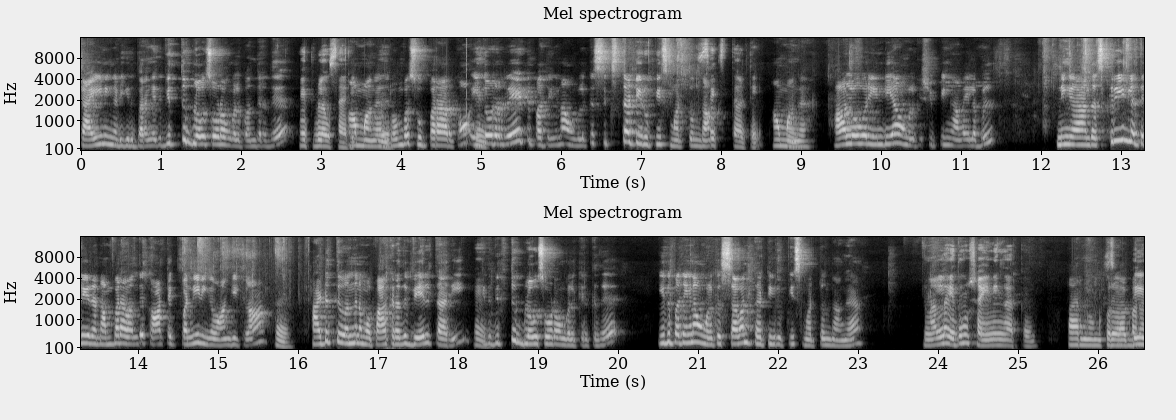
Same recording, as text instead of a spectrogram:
ஷைனிங் அடிக்குது பாருங்க. இது வித் பிளவுஸோட உங்களுக்கு வந்துருது. வித் பிளவுஸ் ஆமாங்க அது ரொம்ப சூப்பரா இருக்கும். இதோட ரேட் பாத்தீங்கன்னா உங்களுக்கு சிக்ஸ் தேர்ட்டி ருபீஸ் மட்டும்தான். சிக்ஸ் தேர்ட்டி ஆமாங்க. ஆல் ஓவர் இந்தியா உங்களுக்கு ஷிப்பிங் அவைலபிள் நீங்க அந்த ஸ்கிரீன்ல தெரியுற நம்பரை வந்து காண்டாக்ட் பண்ணி நீங்க வாங்கிக்கலாம். அடுத்து வந்து நம்ம பாக்குறது வேல்தாரி. இது வித் பிளவுஸோட உங்களுக்கு இருக்குது. இது பாத்தீங்கன்னா உங்களுக்கு செவன் தேர்ட்டி ருபீஸ் மட்டும்தாங்க. நல்ல இதுவும் ஷைனிங்கா இருக்கு. பாருங்க உங்களுக்கு ஒரு அப்படியே.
